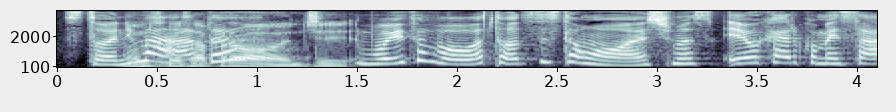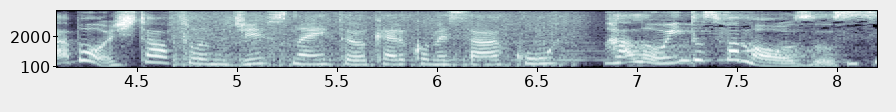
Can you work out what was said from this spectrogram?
Estou animada. Vamos por onde? Muito boa, todas estão ótimas. Eu quero começar. Bom, a gente tava falando disso, né? Então eu quero começar com Halloween dos famosos.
